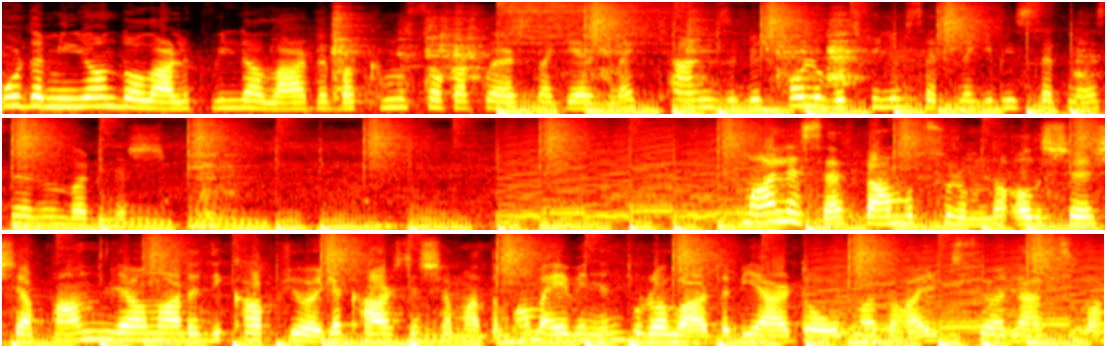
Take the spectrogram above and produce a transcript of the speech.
Burada milyon dolarlık villalar ve bakımlı sokaklar arasında gezmek, kendinizi bir Hollywood film setine gibi hissetmenize neden olabilir. Maalesef ben bu turumda alışveriş yapan Leonardo DiCaprio ile karşılaşamadım ama evinin buralarda bir yerde olduğuna dair bir söylenti var.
